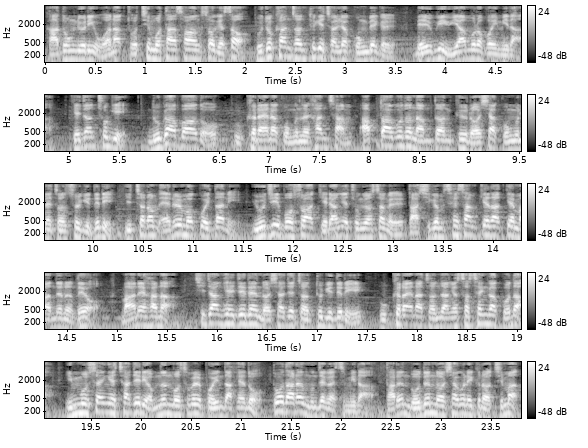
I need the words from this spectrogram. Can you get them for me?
가동률이 워낙 좋지 못한 상황 속에서 부족한 전투기 전력 공백을 메우기 위함으로 보입니다. 개전 초기 누가 보아도 우크라이나 공군을 한참 압도하고도 남던 그 러시아 공군의 전술기들이 이처럼 애를 먹고 있다니 유지 보수와 개량의 중요성을 다시금 새삼 깨닫게 만드는데요. 만에 하나 시장 해제된 러시아제 전투기들이 우크라이나 전장에서 생각보다 임무 수행에 차질이 없는 모습을 보인다 해도 또 다른 문제가 있습니다. 다른 모든 러시아군이 그렇지만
